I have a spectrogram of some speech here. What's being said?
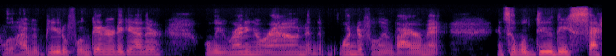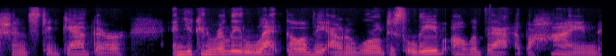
We'll have a beautiful dinner together. We'll be running around in the wonderful environment. And so we'll do these sessions together. And you can really let go of the outer world, just leave all of that behind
